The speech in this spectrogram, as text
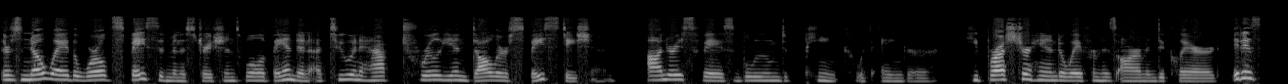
There's no way the World Space Administrations will abandon a two and a half trillion dollar space station. Andre's face bloomed pink with anger. He brushed her hand away from his arm and declared, It is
